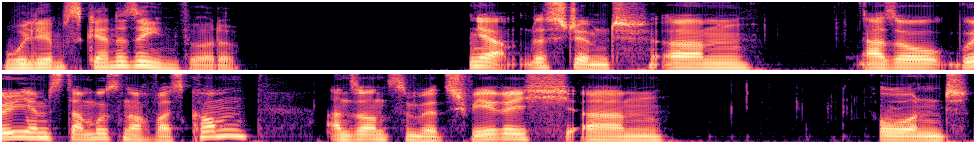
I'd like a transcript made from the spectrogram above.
Williams gerne sehen würde. Ja, das stimmt. Ähm, also Williams, da muss noch was kommen, ansonsten wird es schwierig. Ähm, und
